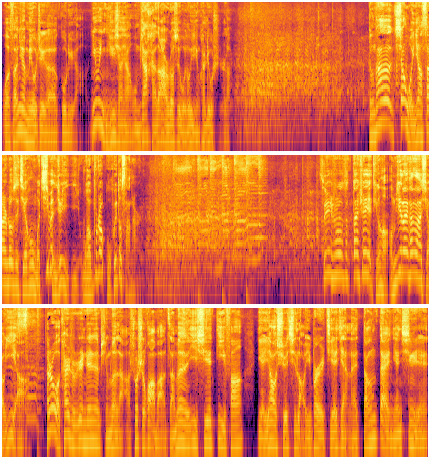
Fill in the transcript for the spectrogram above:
我完全没有这个顾虑啊。因为你去想想，我们家孩子二十多岁，我都已经快六十了。等他像我一样三十多岁结婚，我基本就我不知道骨灰都撒哪儿了。所以说他单身也挺好。我们进来看看小易啊，他说：“我开始认真的评论了啊！说实话吧，咱们一些地方也要学起老一辈儿节俭来。当代年轻人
